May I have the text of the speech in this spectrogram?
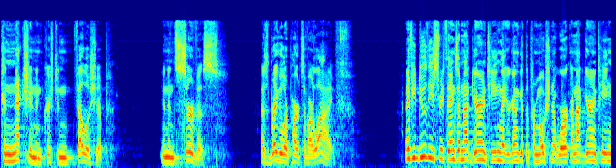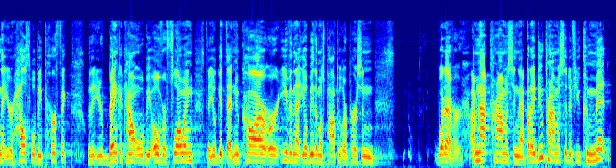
connection and Christian fellowship, and in service as regular parts of our life. And if you do these three things, I'm not guaranteeing that you're going to get the promotion at work. I'm not guaranteeing that your health will be perfect or that your bank account will be overflowing, that you'll get that new car, or even that you'll be the most popular person, whatever. I'm not promising that. But I do promise that if you commit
